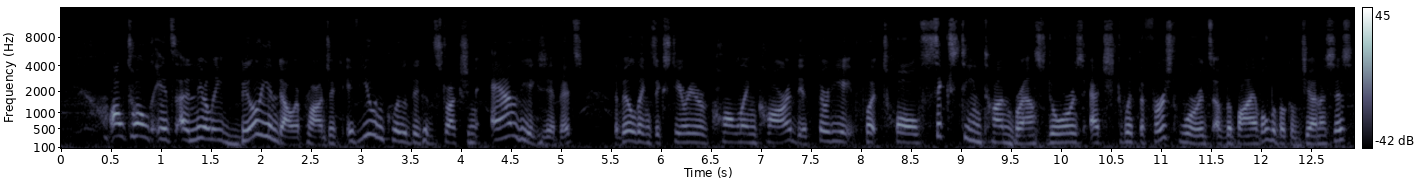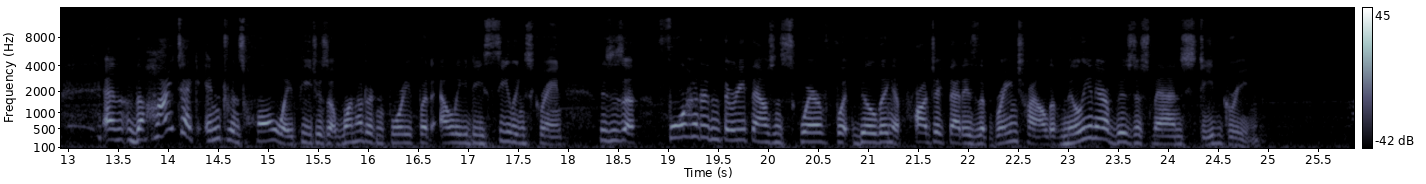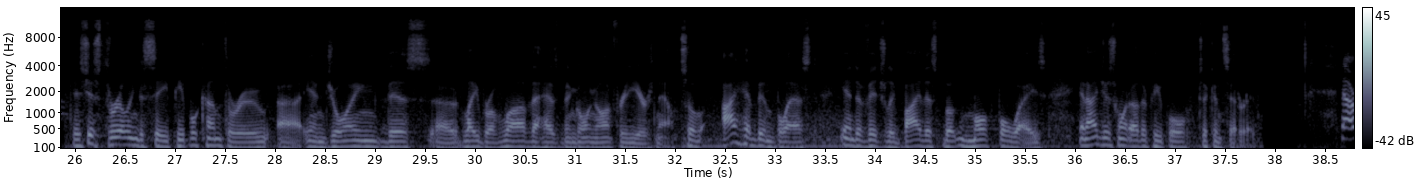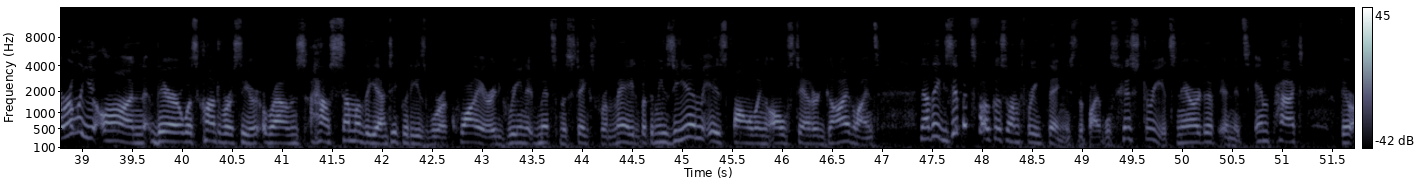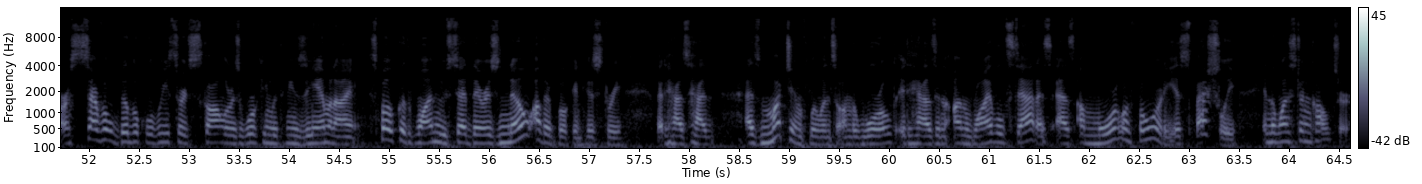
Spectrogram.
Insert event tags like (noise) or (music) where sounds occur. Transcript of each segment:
All told, it's a nearly billion dollar project if you include the construction and the exhibits. The building's exterior calling card, the 38 foot tall, 16 ton brass doors etched with the first words of the Bible, the book of Genesis. And the high tech entrance hallway features a 140 foot LED ceiling screen. This is a 430,000 square foot building, a project that is the brainchild of millionaire businessman Steve Green it's just thrilling to see people come through uh, enjoying this uh, labor of love that has been going on for years now. So I have been blessed individually by this book multiple ways, and I just want other people to consider it. Now, early on, there was controversy around how some of the antiquities were acquired. Green admits mistakes were made, but the museum is following all standard guidelines. Now, the exhibits focus on three things the Bible's history, its narrative, and its impact. There are several biblical research scholars working with the museum, and I spoke with one who said there is no other book in history that has had as much influence on the world. It has an unrivaled status as a moral authority, especially in the Western culture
